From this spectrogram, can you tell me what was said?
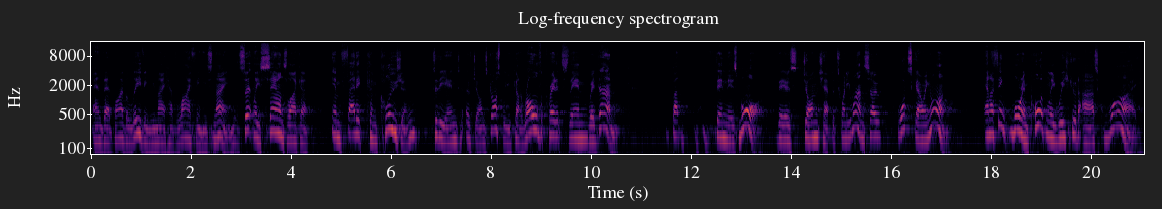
and that by believing you may have life in his name. It certainly sounds like an emphatic conclusion to the end of John's Gospel. You kind of roll the credits, then we're done. But then there's more. There's John chapter 21. So, what's going on? And I think more importantly, we should ask why.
